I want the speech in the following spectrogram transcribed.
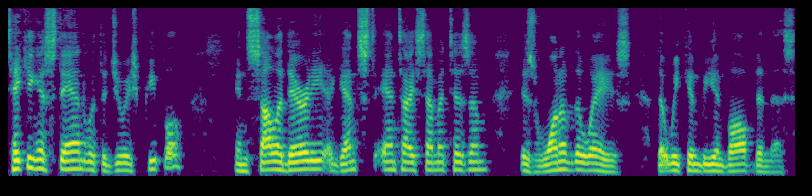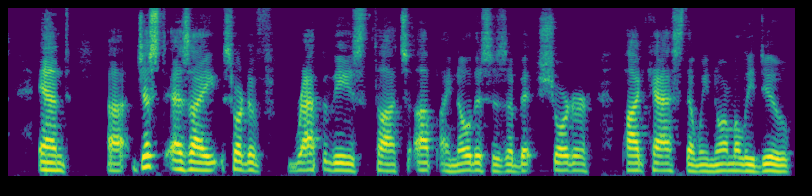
taking a stand with the jewish people in solidarity against anti-semitism is one of the ways that we can be involved in this. And uh, just as i sort of wrap these thoughts up i know this is a bit shorter podcast than we normally do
